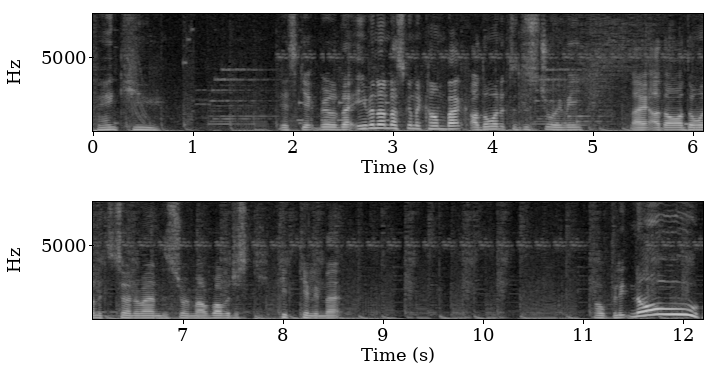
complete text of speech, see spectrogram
Thank you. Let's get rid of that. Even though that's going to come back, I don't want it to destroy me. Like, I don't, I don't want it to turn around and destroy me. I'd rather just keep killing that. Hopefully. No!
